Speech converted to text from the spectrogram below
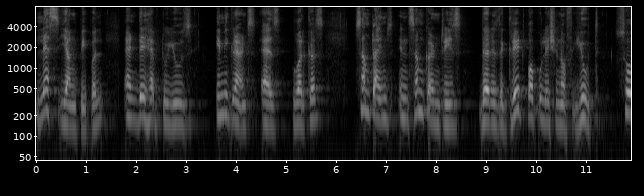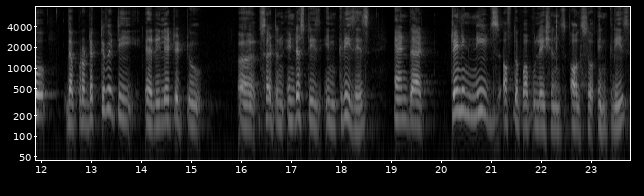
less young people and they have to use immigrants as workers. Sometimes in some countries there is a great population of youth. So, the productivity uh, related to uh, certain industries increases and that training needs of the populations also increase.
